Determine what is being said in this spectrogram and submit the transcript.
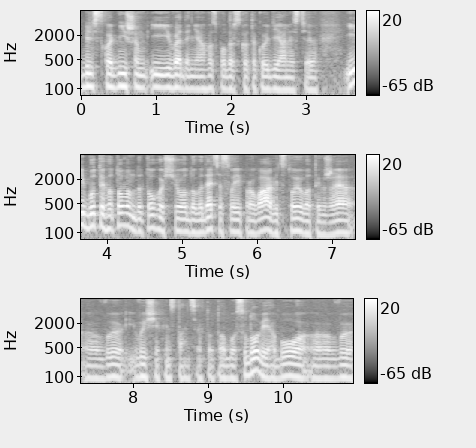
більш складнішим і ведення господарської такої діяльності, і бути готовим до того, що доведеться свої права відстоювати вже е, в вищих інстанціях, тобто або судові, або в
